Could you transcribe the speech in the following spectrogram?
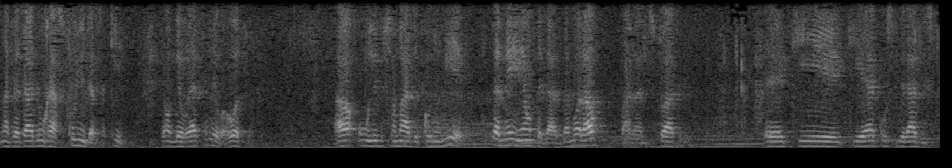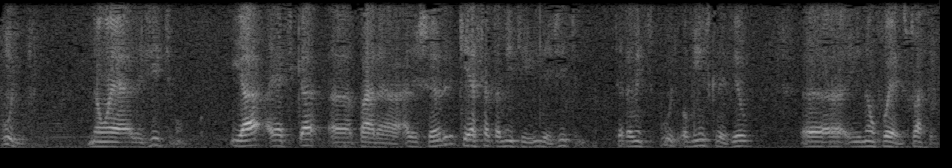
na verdade, um rascunho dessa aqui. Então, leu essa, leu a outra. Há um livro chamado Economia, que também é um pedaço da moral, para Aristóteles, é, que, que é considerado espúrio, não é legítimo. E há a ética ah, para Alexandre, que é certamente ilegítimo, certamente espúrio. Alguém escreveu ah, e não foi Aristóteles.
